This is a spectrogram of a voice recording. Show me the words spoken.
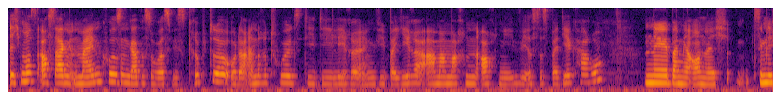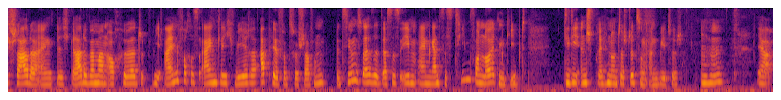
Ich muss auch sagen, in meinen Kursen gab es sowas wie Skripte oder andere Tools, die die Lehre irgendwie barrierearmer machen, auch nie. Wie ist es bei dir, Caro? Nee, bei mir auch nicht. Ziemlich schade eigentlich, gerade wenn man auch hört, wie einfach es eigentlich wäre, Abhilfe zu schaffen, beziehungsweise dass es eben ein ganzes Team von Leuten gibt, die die entsprechende Unterstützung anbietet. Mhm. Ja,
